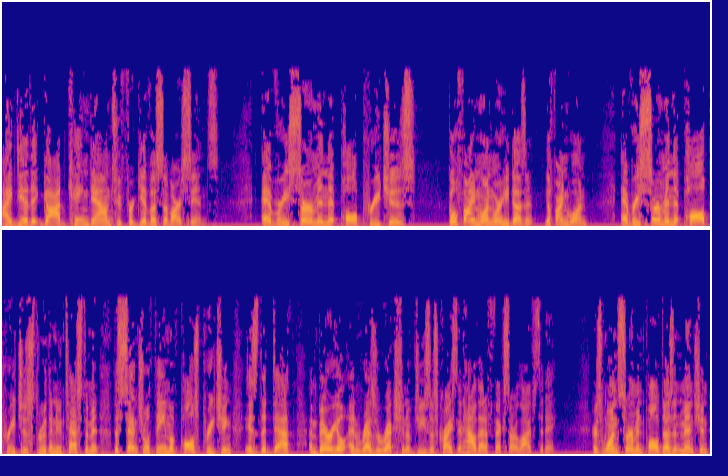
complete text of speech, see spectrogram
idea that God came down to forgive us of our sins. Every sermon that Paul preaches, go find one where he doesn't. You'll find one every sermon that Paul preaches through the New Testament, the central theme of Paul's preaching is the death and burial and resurrection of Jesus Christ and how that affects our lives today. There's one sermon Paul doesn't mention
